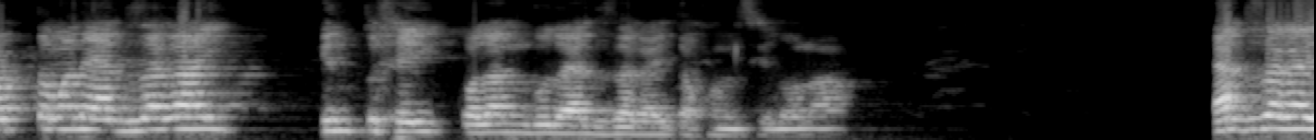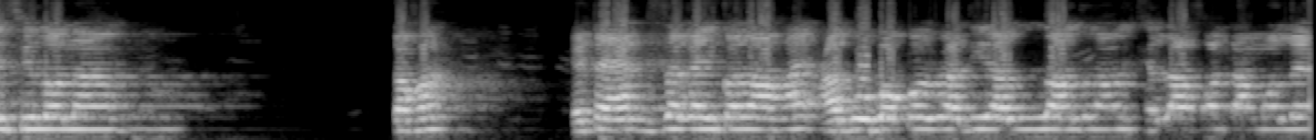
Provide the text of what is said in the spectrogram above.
বর্তমানে এক জায়গায়, কিন্তু সেই কোরআনগুলো এক জায়গায় তখন ছিল না। এক জায়গায় ছিল না। তখন এটা এক জায়গায় করা হয়। আবু বকর রাদি আল্লাহ খেলাফত আমলে।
